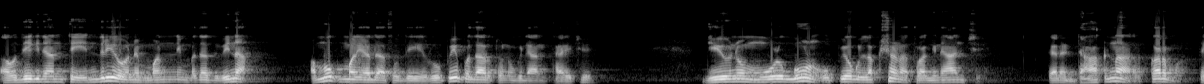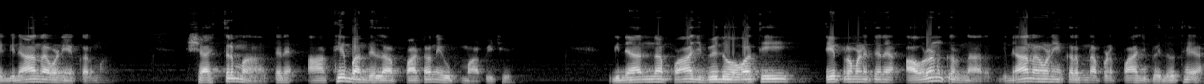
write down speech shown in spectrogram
અવધિ જ્ઞાનથી ઇન્દ્રિયો અને મનની મદદ વિના અમુક મર્યાદા સુધી રૂપી પદાર્થોનું જ્ઞાન થાય છે. જીવનો મૂળ ગુણ, ઉપયોગ, લક્ષણ અથવા જ્ઞાન છે. તેને ઢાંકનાર કર્મ, તે જ્ઞાન આવરણીય કર્મ. શાસ્ત્રમાં તેને આંખે બાંધેલા પાટાની ઉપમા આપી છે. જ્ઞાનના પાંચ ભેદો હોવાથી તે પ્રમાણે તેને આવરણ કરનાર જ્ઞાન આવરણીય કર્મના પણ પાંચ ભેદો થયા.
